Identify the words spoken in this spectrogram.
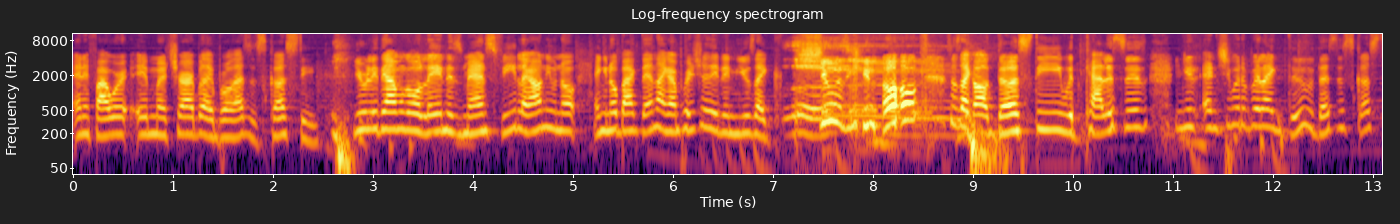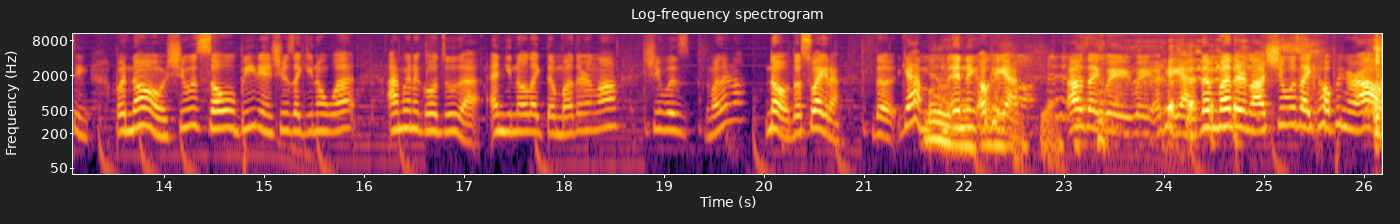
and if I were immature I'd be like bro that's disgusting. You really think I'm gonna lay in his man's feet? Like I don't even know. And you know back then like I'm pretty sure they didn't use like shoes you know? So it's like all dusty with calluses. And, you, and she would have been like dude that's disgusting. But no she was so obedient. She was like you know what? I'm gonna go do that. And you know, like the mother-in-law, she was the mother-in-law. No, the suegra. The yeah, m- Mother-in-law. and then- okay, yeah. I was like, wait, wait, okay, yeah. The mother-in-law, she was like helping her out,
